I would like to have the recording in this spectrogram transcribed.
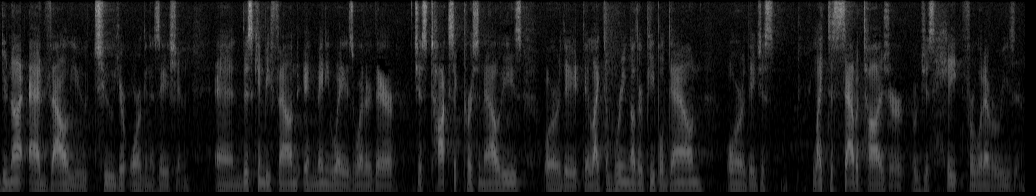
do not add value to your organization. And this can be found in many ways, whether they're just toxic personalities or they, they like to bring other people down or they just like to sabotage or, or just hate for whatever reason.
